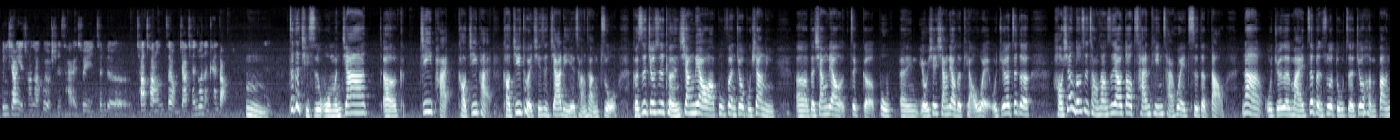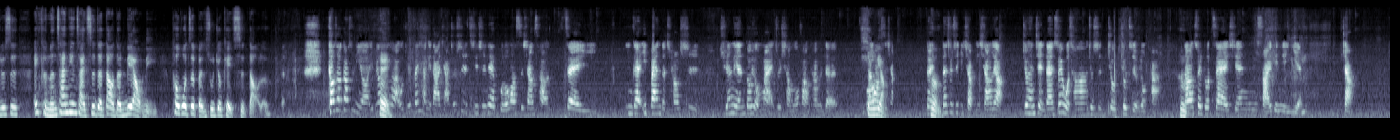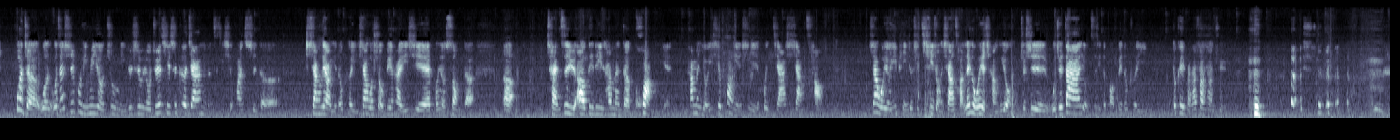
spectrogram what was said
冰箱也常常会有食材，所以真的常常在我们家餐桌能看到。嗯，这个其实我们家呃。鸡排、烤鸡排、烤鸡腿，其实家里也常常做，可是就是可能香料啊部分就不像你呃的香料这个部，嗯，有一些香料的调味，我觉得这个好像都是常常是要到餐厅才会吃得到。那我觉得买这本书的读者就很棒，就是哎，可能餐厅才吃得到的料理，透过这本书就可以吃到了。偷偷告诉你哦，也不用出来，我觉得分享给大家，就是其实那个普罗旺斯香草在应该一般的超市全联都有卖，就想模仿他们的香料，对，那就是一小瓶香料，就很简单，所以我常常就是就就只有用它，然后最多再先撒一点点盐，这样，或者我我在食谱里面也有注明，就是我觉得其实各家你们自己喜欢吃的。香料也都可以，像我手边还有一些朋友送的，呃，产自于奥地利他们的矿盐，他们有一些矿盐是也会加香草，像我有一瓶就是七种香草，那个我也常用，就是我觉得大家有自己的宝贝都可以，都可以把它放上去。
